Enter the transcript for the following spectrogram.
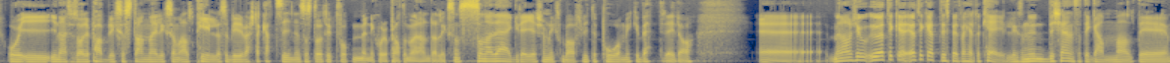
Och i, i Nice of Republic så stannar liksom allt till och så blir det värsta kattsinen så står typ två människor och pratar med varandra. Liksom. Sådana där grejer som liksom bara flyter på mycket bättre idag. Eh, men annars, jag tycker, jag tycker att det spelet var helt okej. Okay. Liksom, det känns att det är gammalt. Det är,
